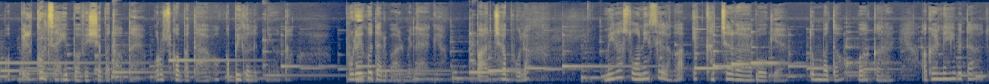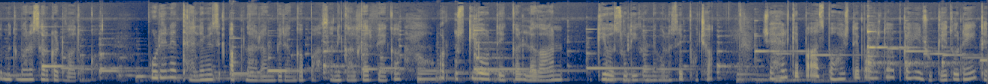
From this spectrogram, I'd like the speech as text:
वो बिल्कुल सही भविष्य बताता है और उसका बताया हुआ कभी गलत नहीं होता। बूढ़े को दरबार में लाया गया। बादशाह बोला, मेरा सोने से लगा एक खच्चर गायब हो गया है। तुम बताओ, वह कहाँ है? अगर नहीं बताया तो मैं तुम्हारा सर कटवा दूँगा। बूढ़े ने थैले में से अपना रंग बिरंगा पासा निकाल कर फेंका और उसकी ओर देखकर लगान की वसूली करने वालों से पूछा, शहर के पास पहुँचते पहुँचते आप कहीं रुके तो नहीं थे?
